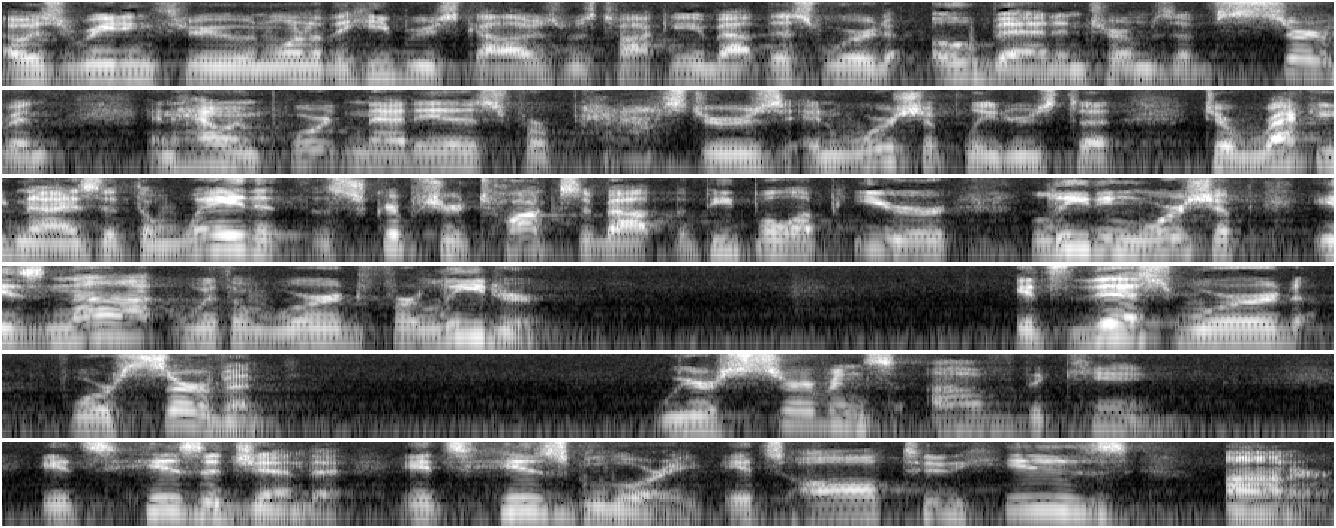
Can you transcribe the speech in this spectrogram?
I was reading through, and one of the Hebrew scholars was talking about this word Obed in terms of servant and how important that is for pastors and worship leaders to, to recognize that the way that the scripture talks about the people up here leading worship is not with a word for leader, it's this word for servant. We are servants of the king. It's his agenda, it's his glory, it's all to his honor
